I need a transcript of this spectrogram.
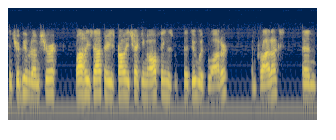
contribute, but I'm sure while he's out there, he's probably checking all things to do with water and products and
